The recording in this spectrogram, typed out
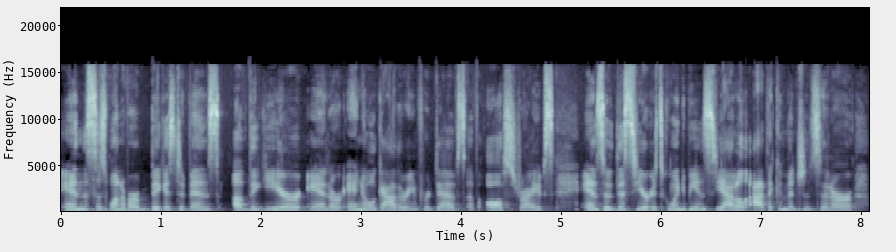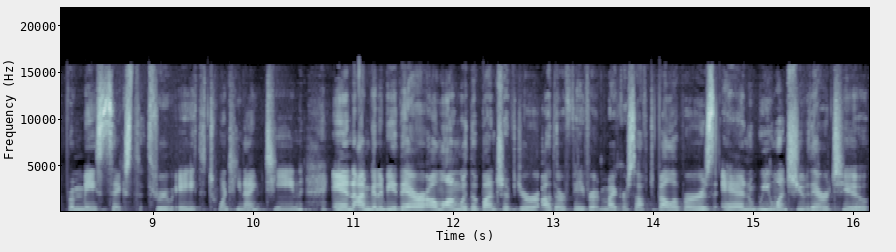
and this is one of our biggest events of the year and our annual gathering for devs of all stripes. And so, this year it's going to be in Seattle at the Convention Center from May 6th through 8th, 2019. And I'm going to be there along with a bunch of your other favorite Microsoft developers, and we want you there too.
